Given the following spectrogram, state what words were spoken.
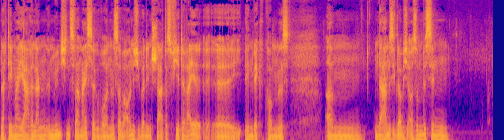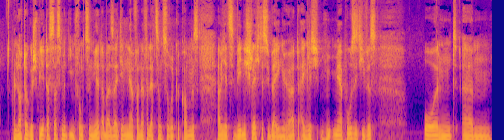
nachdem er jahrelang in München zwar Meister geworden ist, aber auch nicht über den Status vierte Reihe äh, hinweggekommen ist. Ähm, und da haben sie, glaube ich, auch so ein bisschen Lotto gespielt, dass das mit ihm funktioniert, aber seitdem er von der Verletzung zurückgekommen ist, habe ich jetzt wenig Schlechtes über ihn gehört, eigentlich mehr Positives. Und ähm,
